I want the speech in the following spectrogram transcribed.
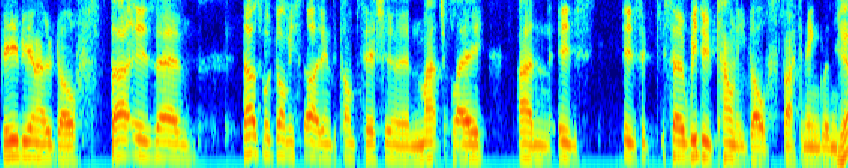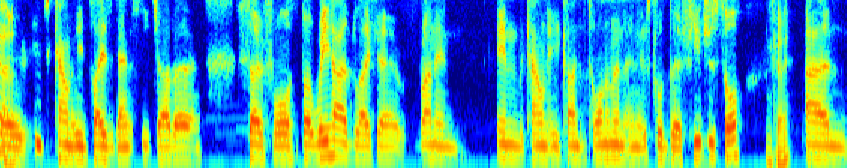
BB&O golf. That is um, that's what got me started into competition and match play, and is is so we do county golf back in England. Yeah. So each county plays against each other and so forth. But we had like a running in the county kind of tournament, and it was called the Futures Tour. Okay. And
